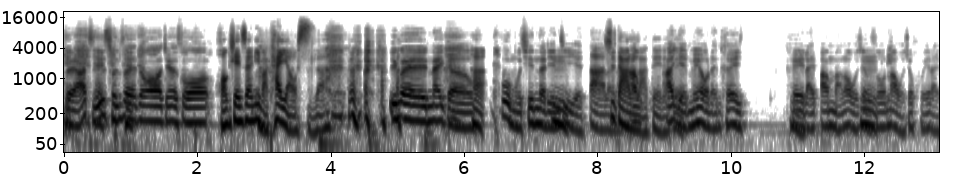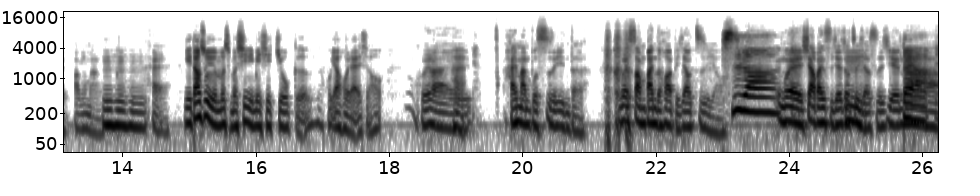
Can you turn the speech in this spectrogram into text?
对啊，只是纯粹说觉得说 黄先生你把太咬死了，因为那个父母亲的年纪也大了，是大了啦，对的，啊，也没有人可以可以来帮忙，那我就说，那我就回来帮忙。嗯哼哼，哎，你当初有没有什么心里面一些纠葛？要回来的时候，回来还蛮不适应的，因为上班的话比较自由，是啊，因为下班时间就自己的时间，对啊，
